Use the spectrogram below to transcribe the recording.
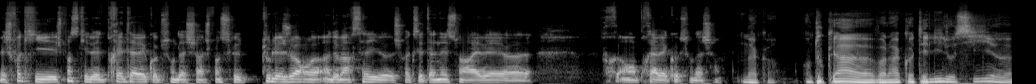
Mais je crois qu'il, je pense qu'il doit être prêté avec option d'achat. Je pense que tous les joueurs euh, de Marseille, euh, je crois que cette année, sont arrivés euh, en prêt avec option d'achat. D'accord. En tout cas, euh, voilà, côté Lille aussi, euh,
